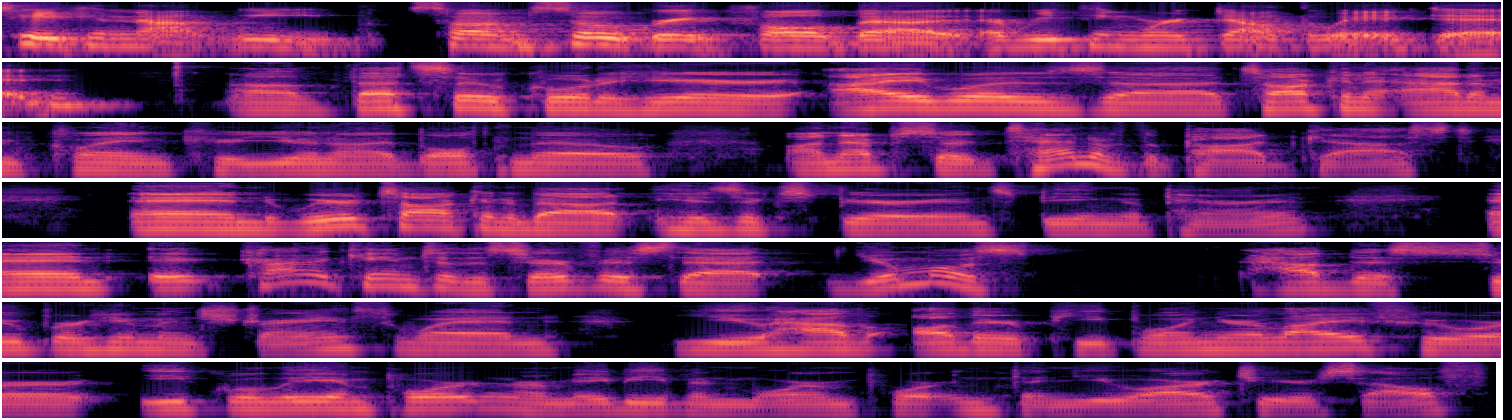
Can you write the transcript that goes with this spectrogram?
taken that leap. So I'm so grateful that everything worked out the way it did. Uh, that's so cool to hear. I was uh, talking to Adam Klink, who you and I both know, on episode 10 of the podcast. And we were talking about his experience being a parent. And it kind of came to the surface that you almost have this superhuman strength when you have other people in your life who are equally important or maybe even more important than you are to yourself.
